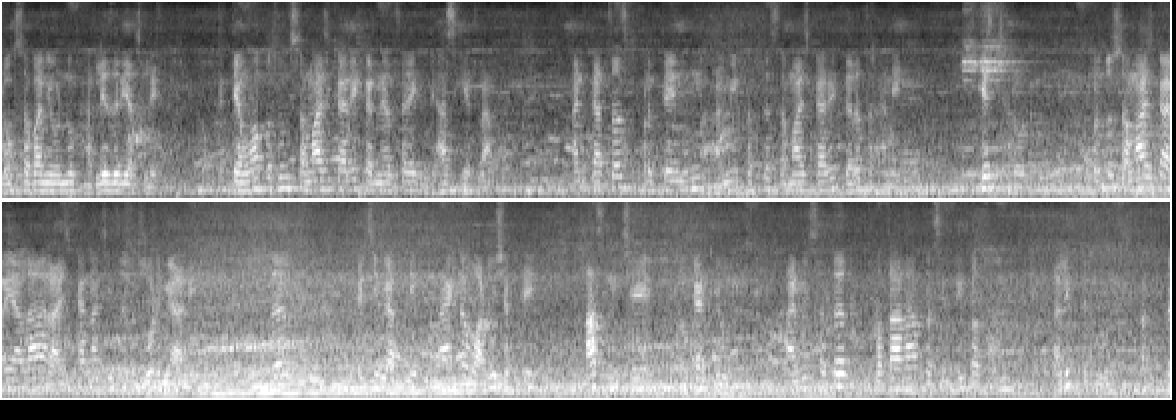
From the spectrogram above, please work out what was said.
लोकसभा निवडणूक हरले जरी असले तेव्हापासून समाजकार्य करण्याचा एक ध्यास घेतला. आणि त्याचाच प्रत्यय म्हणून आम्ही फक्त समाजकार्य करत राहणे हेच ठरवलं. परंतु समाजकार्याला राजकारणाची जर जोड मिळाली तर त्याची व्याप्ती पुन्हा एकदा वाढू शकते हाच निश्चय डोक्यात ठेवून आम्ही सतत स्वतःला प्रसिद्धीपासून अलिप्त ठेवून फक्त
